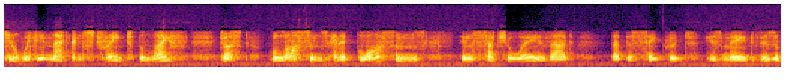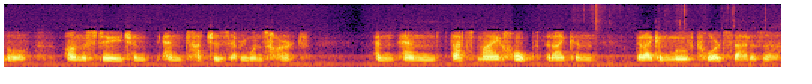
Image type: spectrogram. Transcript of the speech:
you know, within that constraint, the life just blossoms, and it blossoms in such a way that that the sacred is made visible on the stage and, and touches everyone's heart. And and that's my hope that I can that I can move towards that as a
